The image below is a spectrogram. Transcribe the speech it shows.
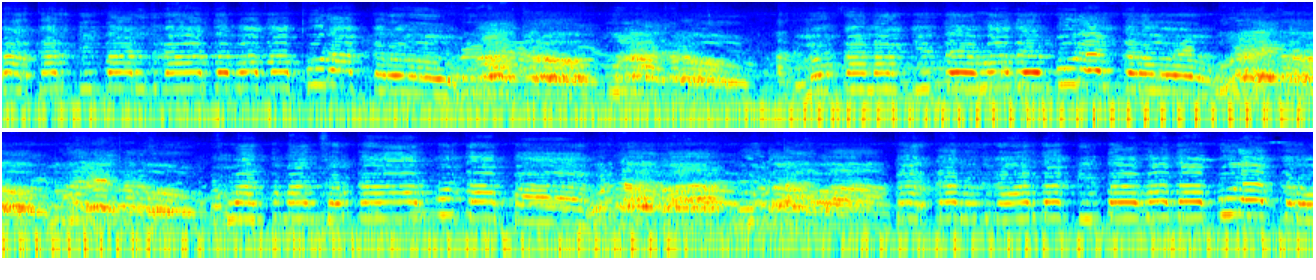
ਘਰ ਘਰ ਕੀਤਾ ਰੁਜ਼ਗਾਰ ਦਾ ਵਾਦਾ ਪੂਰਾ ਕਰੋ ਪੂਰਾ ਕਰੋ ਪੂਰਾ ਕਰੋ ਲੋਕਾਂ ਨਾਲ ਕੀਤੇ ਵਾਦੇ ਪੂਰੇ ਕਰੋ। ਪੂਰੇ ਕਰੋ ਪੂਰੇ ਕਰੋ। ਭਗਵੰਤ ਮਾਨ ਸਰਕਾਰ ਮੁਰਦਾਬਾਦ। ਮੁਰਦਾਬਾਦ ਮੁਰਦਾਬਾਦ। ਘਰ ਘਰ ਰੁਜ਼ਗਾਰ ਦਾ ਕੀਤਾ ਵਾਦਾ ਪੂਰਾ ਕਰੋ।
